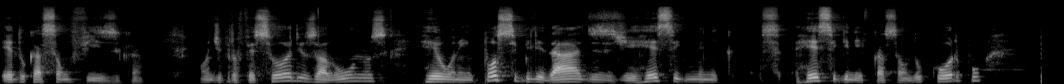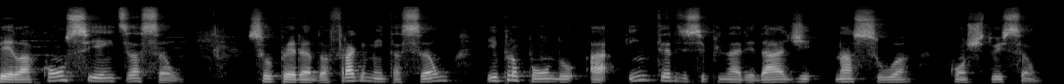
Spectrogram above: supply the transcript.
educação física, onde professor e os alunos reúnem possibilidades de ressignificação do corpo pela conscientização, superando a fragmentação e propondo a interdisciplinaridade na sua constituição.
